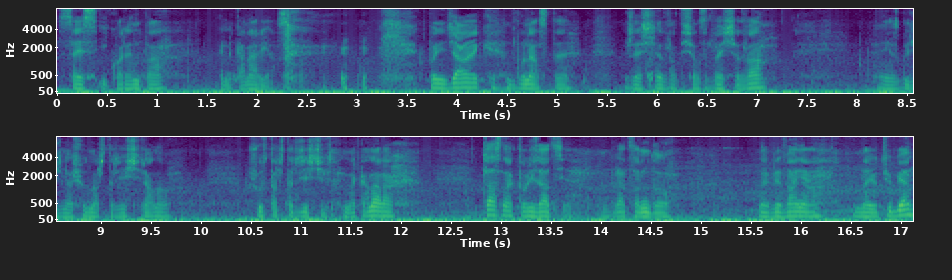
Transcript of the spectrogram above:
6 y 40 en Canarias. Poniedziałek 12 września 2022 jest godzina 7.40 rano 6.40 na Kanarach. Czas na aktualizację wracam do nagrywania na YouTubie.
